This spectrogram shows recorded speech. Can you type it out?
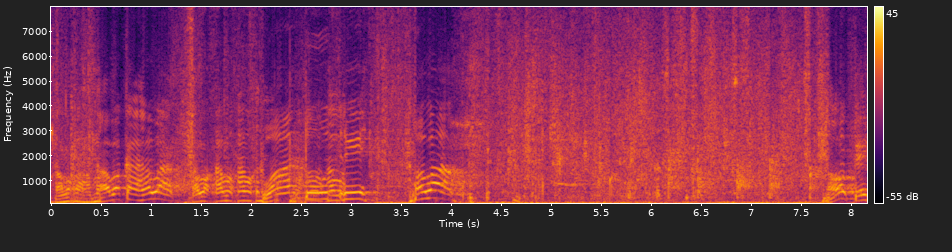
Hawak ka, hawak. Hawak ka, hawak. Hawak, hawak, hawak. One, two, Hawak, hawak. three. Hawak. Okay.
